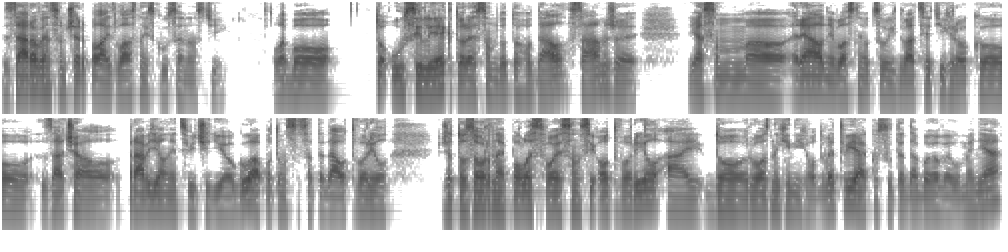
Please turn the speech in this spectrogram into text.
zároveň som čerpal aj z vlastnej skúsenosti. Lebo to úsilie, ktoré som do toho dal sám, že ja som eh, reálne vlastne od svojich 20 rokov začal pravidelne cvičiť jogu a potom som sa teda otvoril že to zorné pole svoje som si otvoril aj do rôznych iných odvetví, ako sú teda bojové umenia.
